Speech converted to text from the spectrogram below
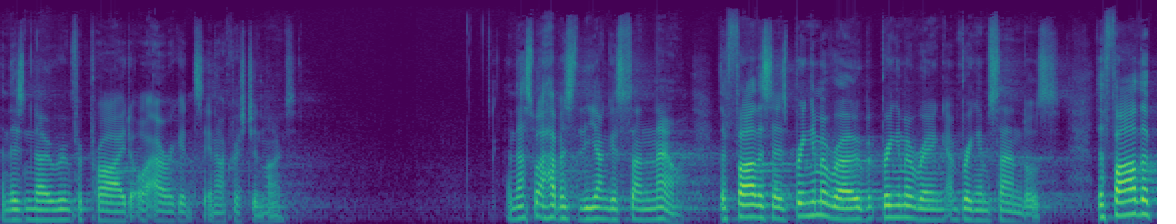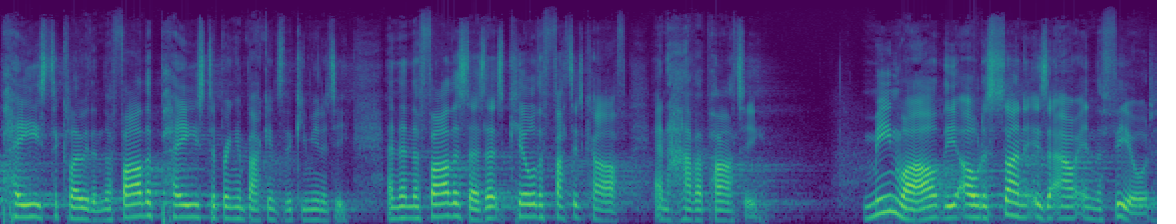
and there's no room for pride or arrogance in our Christian lives. And that's what happens to the youngest son now. The father says, Bring him a robe, bring him a ring, and bring him sandals. The father pays to clothe him. The father pays to bring him back into the community. And then the father says, Let's kill the fatted calf and have a party. Meanwhile, the oldest son is out in the field.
